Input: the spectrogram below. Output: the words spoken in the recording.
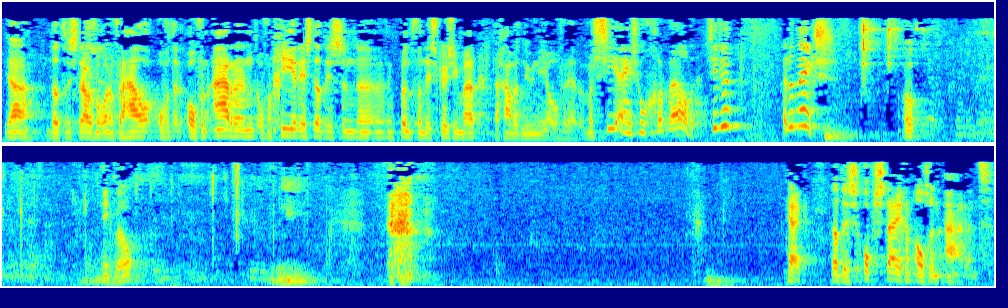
Ja, dat is trouwens nog een verhaal. Of het over een arend of een gier is, dat is een, eh, een, punt van discussie, maar daar gaan we het nu niet over hebben. Maar zie eens hoe geweldig. Ziet u? Hij doet niks. Oh. Ik wel. Kijk, dat is opstijgen als een arend.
